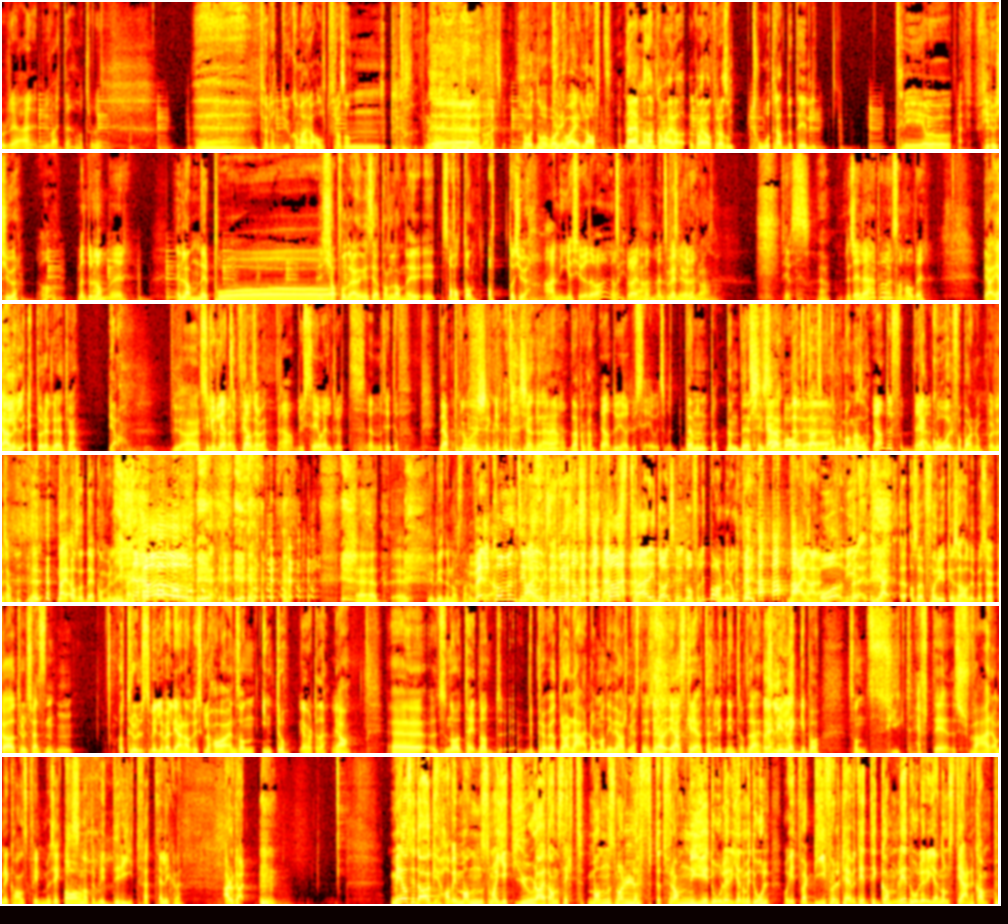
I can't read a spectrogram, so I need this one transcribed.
tror dere jeg er? Du veit det. Hva tror du? Eh, Jeg føler at du kan være alt fra sånn eh, Nå, nå var du på vei lavt. Nei, men han kan være, kan være alt fra sånn 32 til 3 og, nei, 24. Å, men du lander Jeg lander på Kjapp hoderegning vil si at han lander spot on. 28. Nei, 29, det var ganske bra Ja, veldig, veldig bra. Altså. Fint. Ja. Dere er på samme alder. Ja, jeg er vel ett år eldre, tror jeg. Ja. Du er 34. Skulle jeg tippa 34. altså. Ja, du ser jo eldre ut enn Fridtjof. Det er pga. det skjegget. Mener du det? Ja, ja, det er fakta. Ja, du, ja, du ser jo ut som et Den, barnerumpe. den, det skjegget er bare Dette tar jeg som en kompliment, altså. Ja, du, det er Jeg et går for barnerumpe, liksom. Det, nei, altså, det kommer vel eh, eh, Vi begynner nå snart. Velkommen til Nei. Alex og Fritjofs podkast! Her i dag skal vi gå for litt barnerumper. Nei, nei, nei. Og vi Men jeg, altså, forrige uke så hadde vi besøk av Truls Svendsen. Og Truls ville veldig gjerne at vi skulle ha en sånn intro. Jeg hørte det. Ja. Eh, så nå, te- nå Vi prøver jo å dra lærdom av de vi har som gjester, så jeg, jeg har skrevet en liten intro til deg. Og så skal vi legge på sånn sykt heftig, svær amerikansk filmmusikk, Oh. sånn at det blir dritfett. Jeg liker det. Er du klar? Med oss i dag har vi mannen som har gitt jula et ansikt. Mannen som har løftet fram nye idoler gjennom Idol og gitt verdifull TV-tid til gamle idoler gjennom Stjernekamp.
